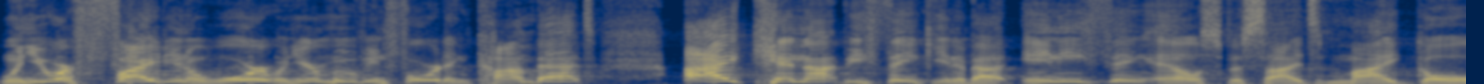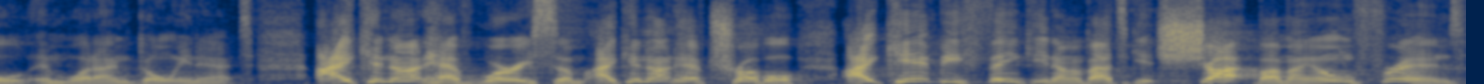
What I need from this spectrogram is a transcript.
when you are fighting a war, when you're moving forward in combat, I cannot be thinking about anything else besides my goal and what I'm going at. I cannot have worrisome. I cannot have trouble. I can't be thinking I'm about to get shot by my own friends.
